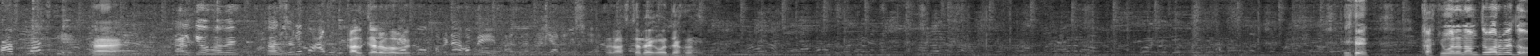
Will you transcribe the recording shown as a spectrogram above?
ফার্স্ট ক্লাসকে হ্যাঁ। কালকেও হবে পাঁচজন কালকারও হবে। হবে না হবে। রাস্তাটা একবার দেখো। কাকিমারা নামতে পারবে তো?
